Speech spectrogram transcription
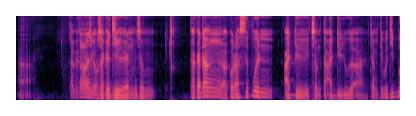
Ah. Tapi kalau nak cakap pasal kerja kan Macam Kadang-kadang aku rasa pun Ada macam tak adil juga lah Macam tiba-tiba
